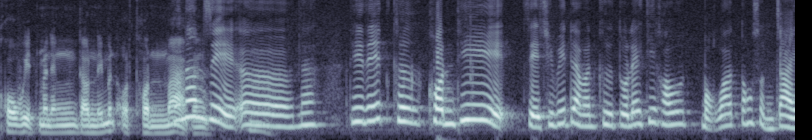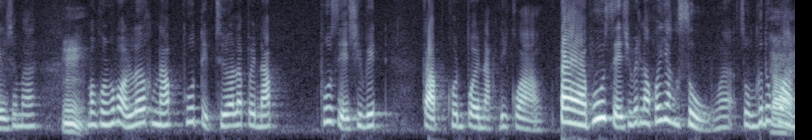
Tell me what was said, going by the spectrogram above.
โควิด มันยังตอนนี้มันอดทนมากนั่นนะสิเออนะ ทีนี้คือคนที่เสียชีวิตเนี่ยมันคือตัวเลขที่เขาบอกว่าต้องสนใจใช่ไหมอืมบางคนเขาบอกเลิกนับผู้ติดเชื้อแล้วไปนับผู้เสียชีวิตกับคนป่วยหนักดีกว่า แต่ผู้เสียชีวิตเราก็ยังสูงอะสูงขึ้นทุกวัน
